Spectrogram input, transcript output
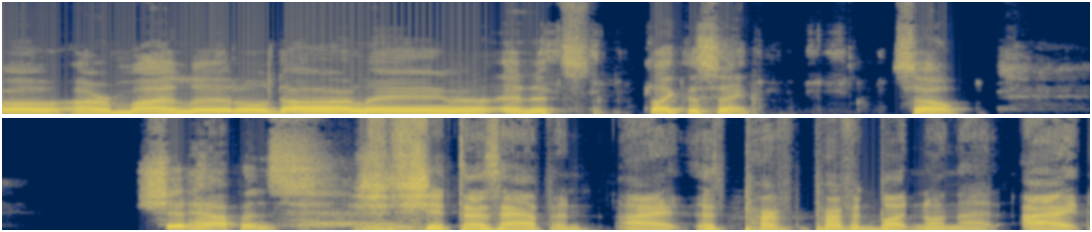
oh, or "My Little Darling," and it's like the same. So, shit happens. Shit does happen. All right, that's perfect. Perfect button on that. All right,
